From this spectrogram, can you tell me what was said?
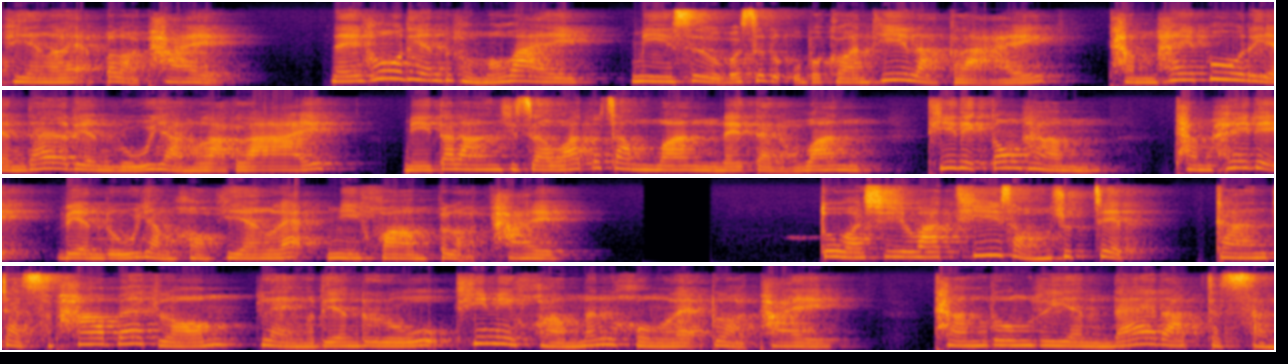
เพียงและปลอดภัย ในห้องเรียนปฐมวัย มีสื่อวัสดุอุปกรณ์ที่หลากหลายทำให้ผู้เรียนได้เรียนรู้อย่างหลากหลาย มีตารางกิจวัตรประจำวันในแต่ละวัน ที่เด็กต้องทำทำให้เด็กเรียนรู้อย่างพอเพียงและมีความปลอดภัย ตัวชี้วัดที่ 2.7 การจัดสภาพแวดล้อมแหล่งเรียนรู้ที่มีความมั่นคงและปลอดภัย ทางโรงเรียนได้รับจัดสรร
